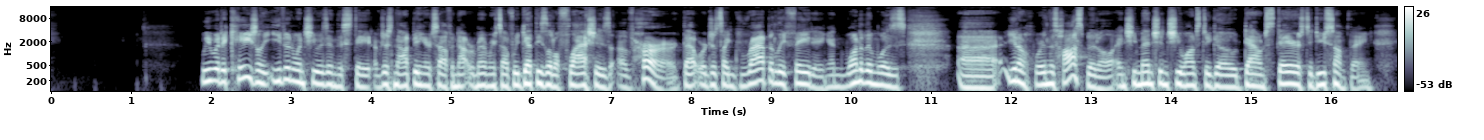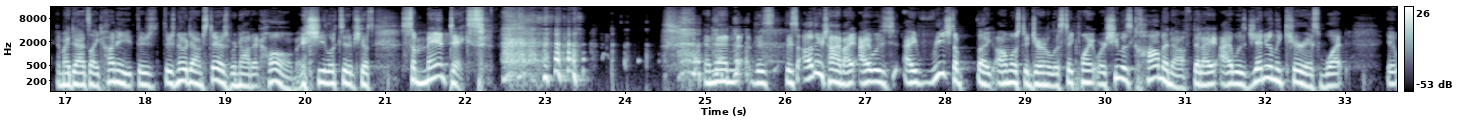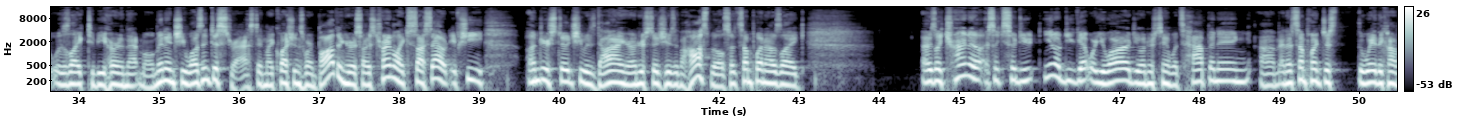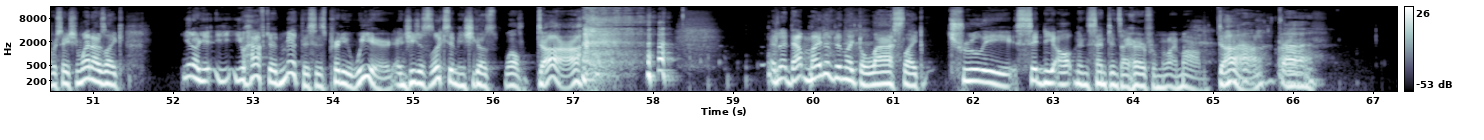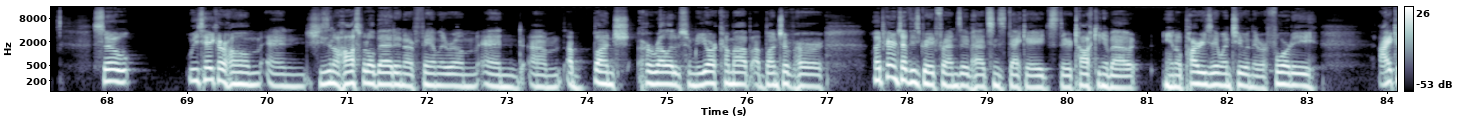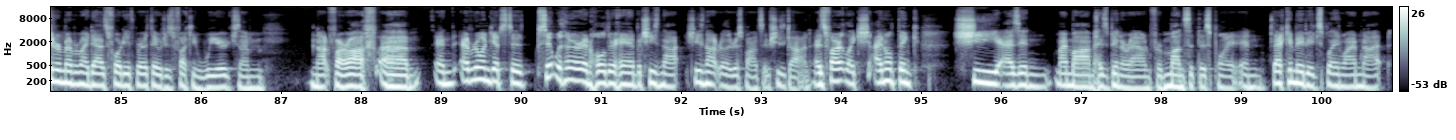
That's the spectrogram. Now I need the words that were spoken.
we would occasionally even when she was in this state of just not being herself and not remembering herself we'd get these little flashes of her that were just like rapidly fading and one of them was uh, you know, we're in this hospital and she mentioned she wants to go downstairs to do something. And my dad's like, honey, there's there's no downstairs. We're not at home. And she looks at him, she goes, Semantics. and then this this other time I, I was I reached a like almost a journalistic point where she was calm enough that I, I was genuinely curious what it was like to be her in that moment and she wasn't distressed and my questions weren't bothering her so I was trying to like suss out if she understood she was dying or understood she was in the hospital. So at some point I was like, I was like trying to, I was like, so do you, you know, do you get where you are? Do you understand what's happening? Um, and at some point, just the way the conversation went, I was like, you know, you, you have to admit this is pretty weird. And she just looks at me and she goes, well, duh. and that might have been like the last, like, truly Sydney Altman sentence I heard from my mom. Duh. Wow, duh. Um, so we take her home and she's in a hospital bed in our family room and um, a bunch her relatives from new york come up a bunch of her my parents have these great friends they've had since decades they're talking about you know parties they went to when they were 40 i can remember my dad's 40th birthday which is fucking weird because i'm not far off. Um, and everyone gets to sit with her and hold her hand but she's not she's not really responsive. She's gone. As far like i don't think she, as in my mom, has been around for months at this point, and that can maybe explain why I'm not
